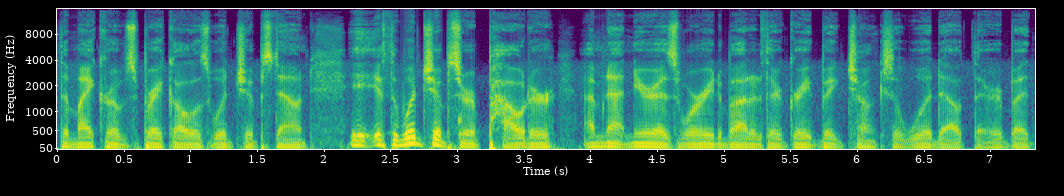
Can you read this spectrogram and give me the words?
the microbes break all those wood chips down? If the wood chips are a powder, I'm not near as worried about it they're great big chunks of wood out there. But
